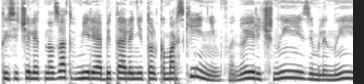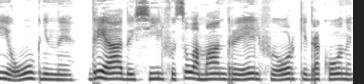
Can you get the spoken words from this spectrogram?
Тысячи лет назад в мире обитали не только морские нимфы, но и речные, земляные, огненные, дриады, сильфы, саламандры, эльфы, орки, драконы.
